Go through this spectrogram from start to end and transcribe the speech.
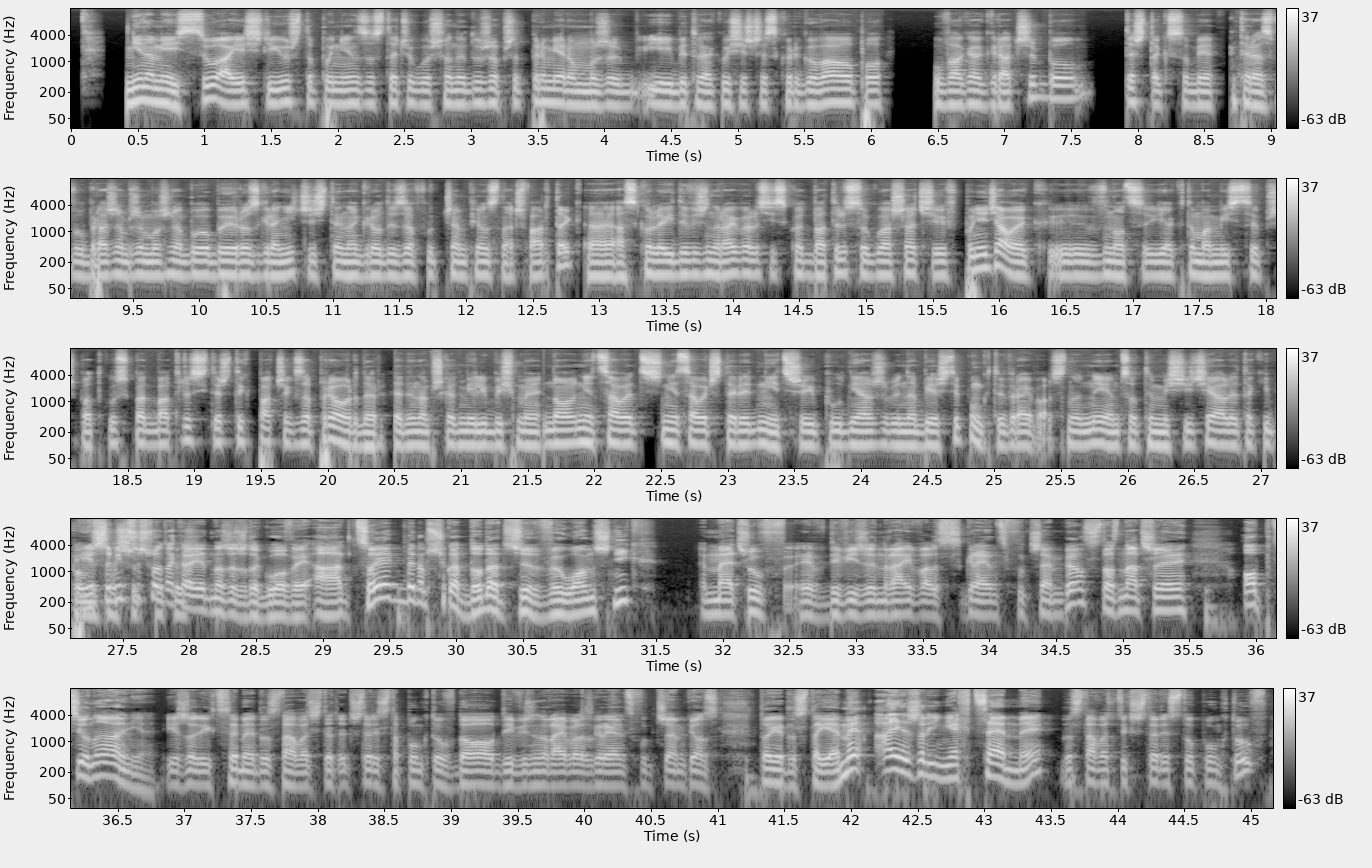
nie na miejscu, a jeśli już, to powinien zostać ogłoszony dużo przed premierą, może jej by to jakoś jeszcze skorygowało po uwagach graczy, bo też tak sobie teraz wyobrażam, że można byłoby rozgraniczyć te nagrody za Food Champions na czwartek, e, a z kolei Division Rivals i Squad Battles ogłaszać w poniedziałek e, w nocy, jak to ma miejsce w przypadku Squad Battles i też tych paczek za preorder. Wtedy na przykład mielibyśmy no niecałe, niecałe 4 dni, 3,5 dnia, żeby nabijać te punkty w Rivals. No nie wiem, co ty myślicie, ale taki pomysł... Jeszcze mi przyszła taka też... jedna rzecz do głowy, a co jakby na przykład dodać wyłącznik meczów w Division Rivals grając Food Champions, to znaczy opcjonalnie, jeżeli chcemy dostawać te 400 punktów do Division Rivals grając Food Champions, to je dostajemy, a jeżeli nie chcemy dostawać tych 400 punktów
